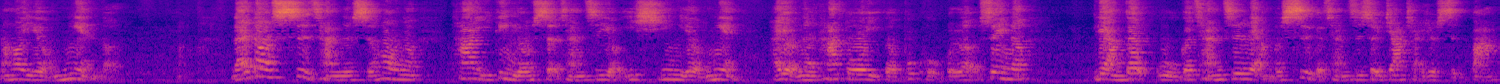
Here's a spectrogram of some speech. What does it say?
然后也有念了，来到四禅的时候呢，他一定有舍禅之，有一心也有念，还有呢他多一个不苦不乐，所以呢两个五个禅之，两个四个禅之，所以加起来就十八，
